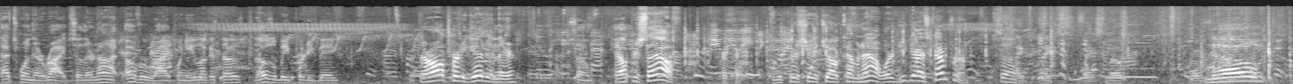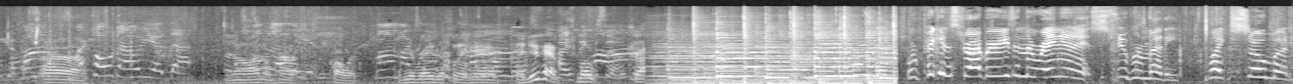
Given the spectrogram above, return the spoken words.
That's when they're ripe. So they're not overripe when you look at those. Those will be pretty big. But they're all pretty good in there. So help yourself. Perfect. We appreciate y'all coming out. Where'd you guys come from? So, Like, like, like smoke. no, uh, no, I don't know how call it. Have you ever ate what they have? They do have smoked. Tri- We're picking strawberries in the rain and it's super muddy. Like so muddy.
